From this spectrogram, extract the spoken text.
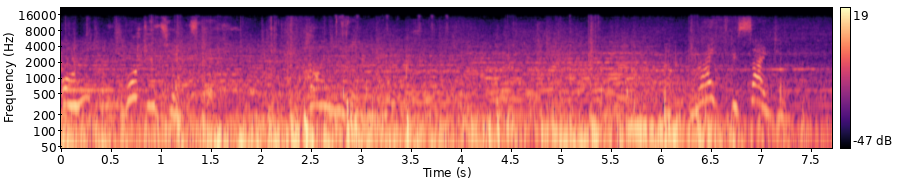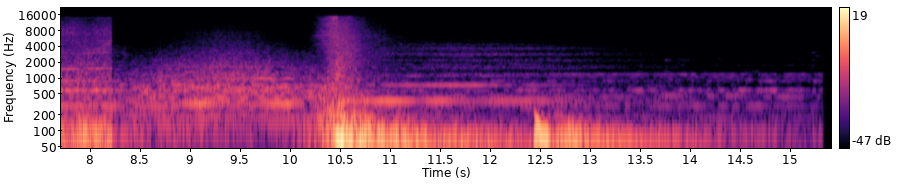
Und wo geht's jetzt? Join me. Right beside you.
